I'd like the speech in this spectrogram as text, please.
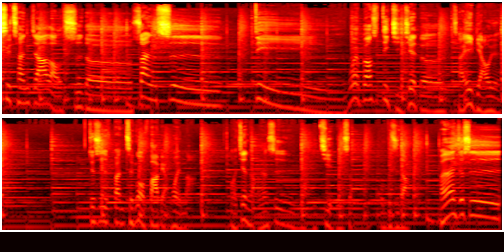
去参加老师的，算是第我也不知道是第几届的才艺表演，就是发成果发表会嘛。我记得好像是哪一届的时候，我不知道。反正就是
